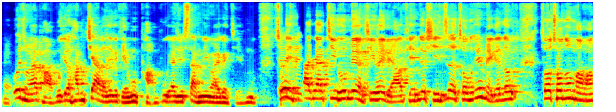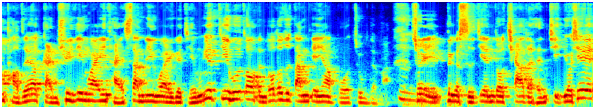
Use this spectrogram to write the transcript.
哎，为什么要跑步？就他们架了这个节目跑步，要去上另外一个节目，所以大家几乎没有机会聊天，就行色匆匆，因为每个人都都匆匆忙忙跑着要赶去另外一台上另外一个节目，因为几乎都很多都是当天要播出的嘛，所以这个时间都掐得很紧。有些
